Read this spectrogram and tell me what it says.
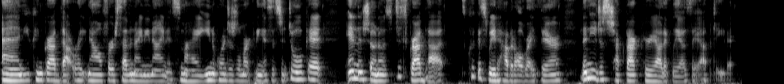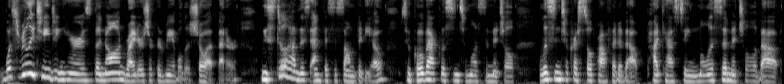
And you can grab that right now for $7.99. It's my Unicorn Digital Marketing Assistant Toolkit in the show notes. Just grab that. It's quickest way to have it all right there. Then you just check back periodically as they update it. What's really changing here is the non writers are going to be able to show up better. We still have this emphasis on video. So go back, listen to Melissa Mitchell, listen to Krystal Proffitt about podcasting, Melissa Mitchell about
